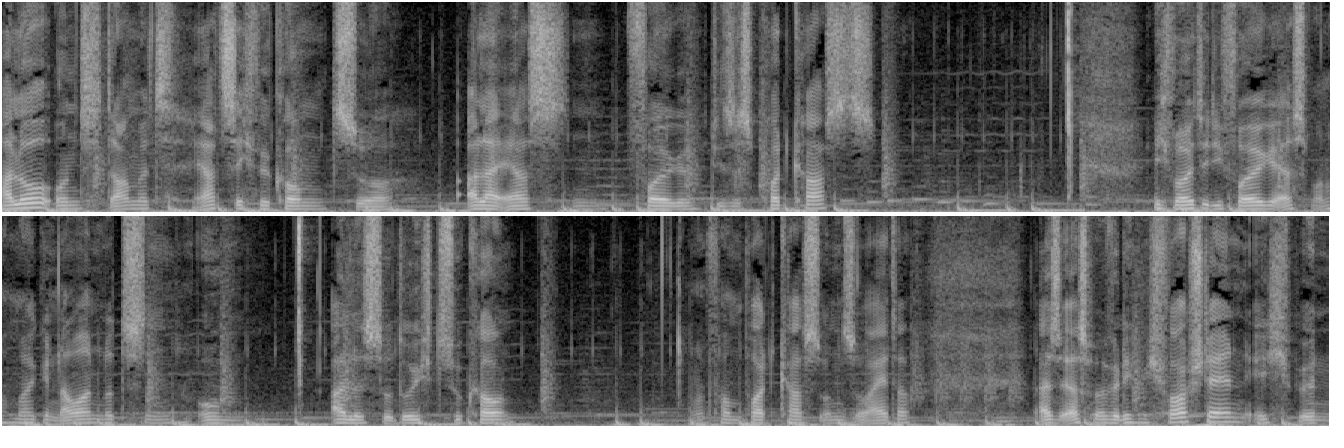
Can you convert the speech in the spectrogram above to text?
Hallo und damit herzlich willkommen zur allerersten Folge dieses Podcasts. Ich wollte die Folge erstmal nochmal genauer nutzen, um alles so durchzukauen vom Podcast und so weiter. Also erstmal will ich mich vorstellen, ich bin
